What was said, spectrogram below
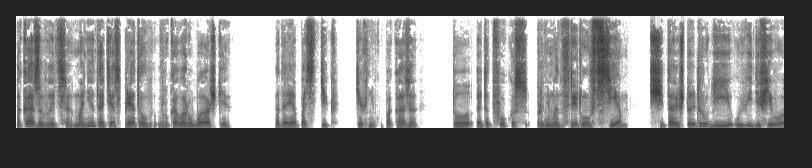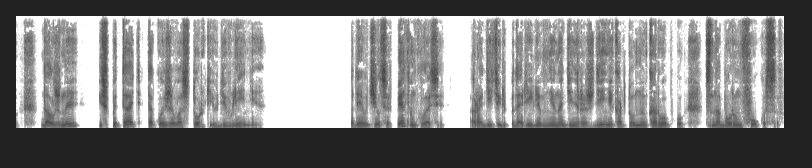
Оказывается, монеты отец спрятал в рукава рубашки. Когда я постиг технику показа, то этот фокус продемонстрировал всем, считая, что и другие, увидев его, должны испытать такой же восторг и удивление. Когда я учился в пятом классе, родители подарили мне на день рождения картонную коробку с набором фокусов.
